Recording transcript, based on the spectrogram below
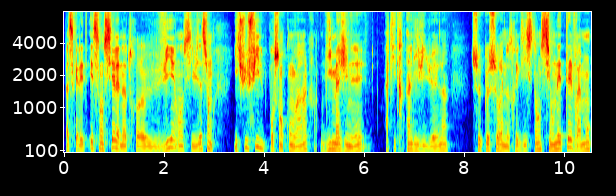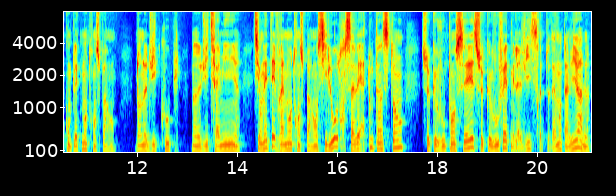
parce qu'elle est essentielle à notre vie en civilisation. Il suffit, pour s'en convaincre, d'imaginer, à titre individuel, ce que serait notre existence si on était vraiment complètement transparent dans notre vie de couple, dans notre vie de famille, si on était vraiment transparent, si l'autre savait à tout instant ce que vous pensez, ce que vous faites, mais la vie serait totalement invivable.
